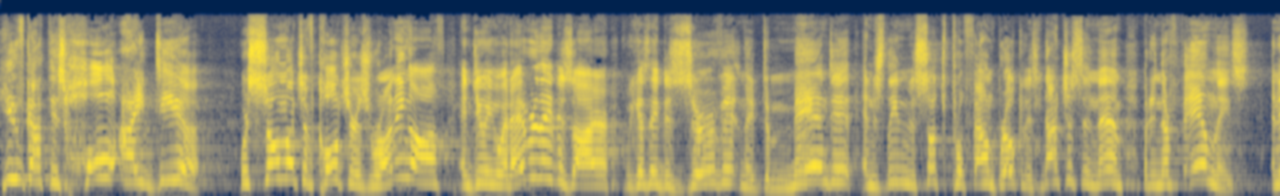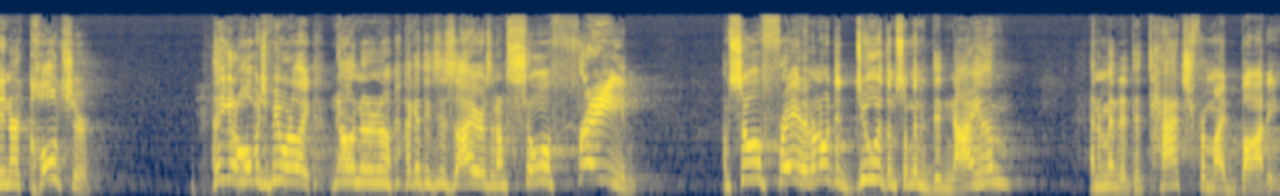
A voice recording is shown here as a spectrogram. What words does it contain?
you've got this whole idea where so much of culture is running off and doing whatever they desire because they deserve it and they demand it, and it's leading to such profound brokenness, not just in them, but in their families and in our culture. And then you get a whole bunch of people who are like, no, no, no, no, I got these desires and I'm so afraid. I'm so afraid. I don't know what to do with them, so I'm gonna deny them and I'm gonna detach from my body.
